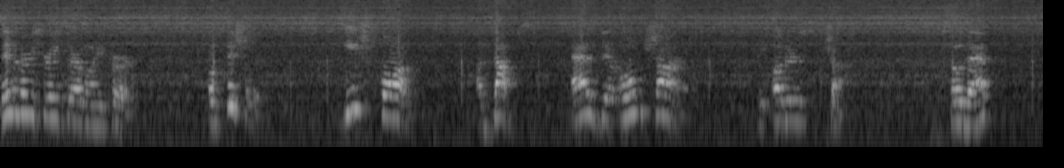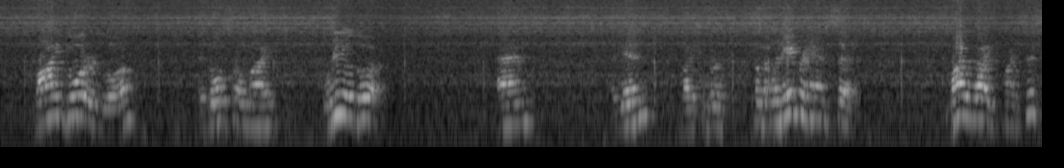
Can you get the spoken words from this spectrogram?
Then a very strange ceremony occurs. Officially, each father adopts as their own child the other's child. So that my daughter-in-law is also my real daughter. And Again, vice versa. So that when Abraham says, my wife, my sister,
